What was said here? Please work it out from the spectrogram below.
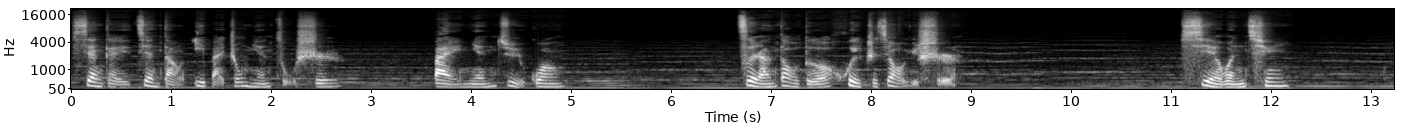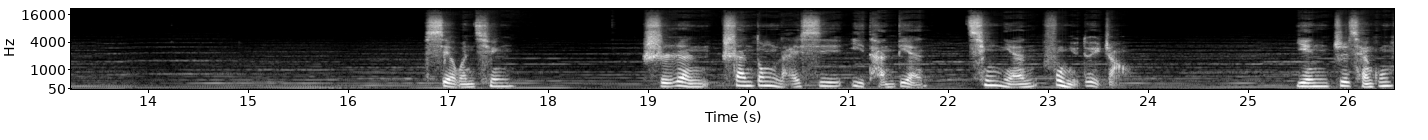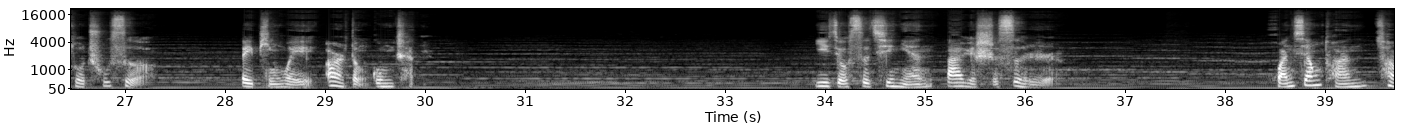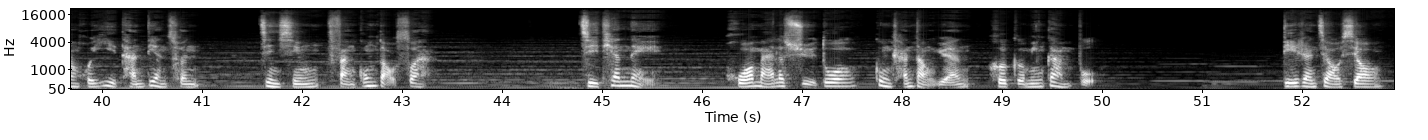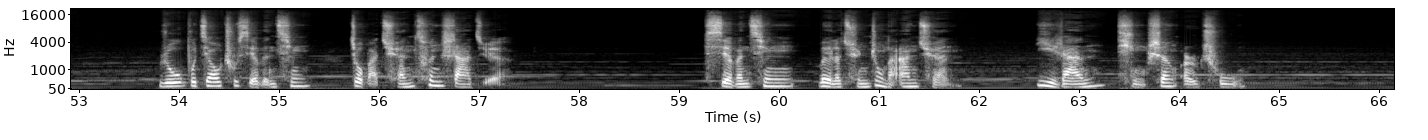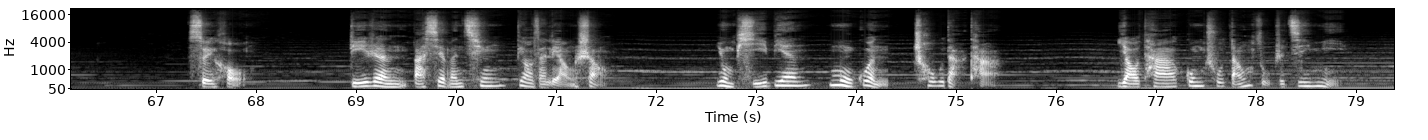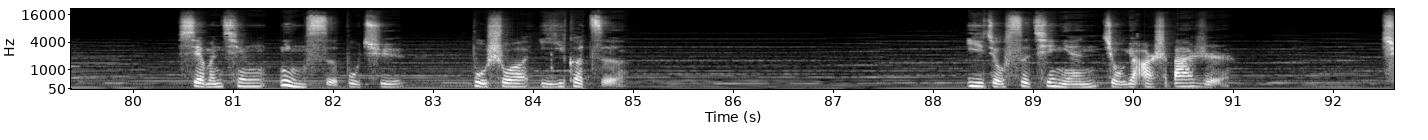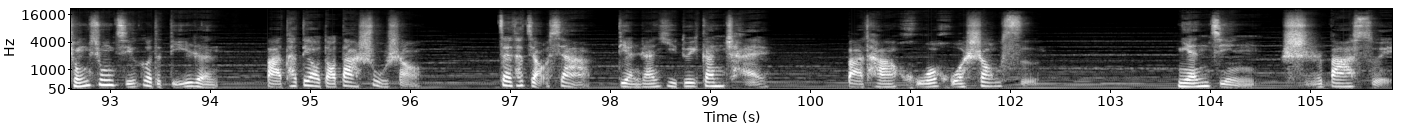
献给建党一百周年祖师，百年聚光。自然道德绘制教育时，谢文清。谢文清，时任山东莱西一坛店青年妇女队长，因之前工作出色。被评为二等功臣。一九四七年八月十四日，还乡团窜回义潭店村，进行反攻捣算。几天内，活埋了许多共产党员和革命干部。敌人叫嚣：“如不交出谢文清，就把全村杀绝。”谢文清为了群众的安全，毅然挺身而出。随后，敌人把谢文清吊在梁上，用皮鞭、木棍抽打他，要他供出党组织机密。谢文清宁死不屈，不说一个字。一九四七年九月二十八日，穷凶极恶的敌人把他吊到大树上，在他脚下点燃一堆干柴，把他活活烧死。年仅十八岁。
